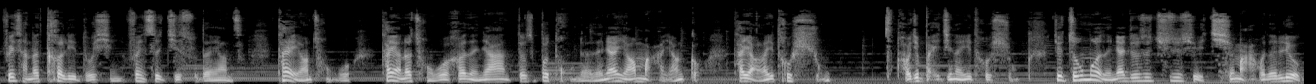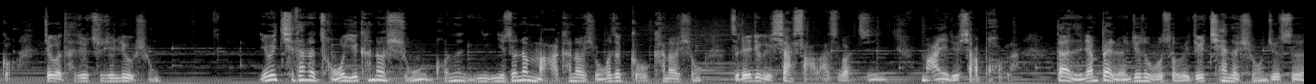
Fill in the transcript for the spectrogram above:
非常的特立独行、愤世嫉俗的样子。他也养宠物，他养的宠物和人家都是不同的。人家养马、养狗，他养了一头熊。好几百斤的一头熊，就周末人家就是去去骑马或者遛狗，结果他就出去遛熊，因为其他的宠物一看到熊或者你你说那马看到熊或者狗看到熊，直接就给吓傻了是吧？这马也就吓跑了。但人家拜伦就是无所谓，就牵着熊就是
